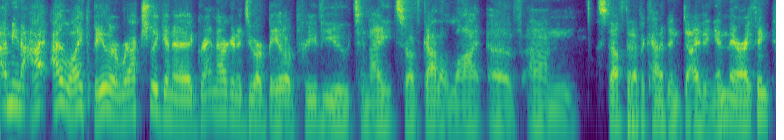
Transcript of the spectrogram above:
I mean, I, I like Baylor. We're actually gonna Grant and I are gonna do our Baylor preview tonight, so I've got a lot of um, stuff that I've kind of been diving in there. I think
